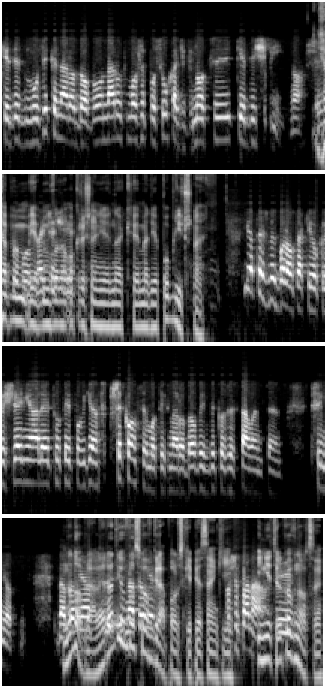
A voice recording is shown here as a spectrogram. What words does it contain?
kiedy muzykę narodową naród może posłuchać w nocy, kiedy śpi? No, Ja bym, ja bym najczęściej- wolał określenie jednak media publiczne. Ja też bym wolał takie określenie, ale tutaj powiedziałem z przekąsem o tych narodowych, wykorzystałem ten przymiotnik. No dobra, ale Radio Wrocław natomiast- gra polskie piosenki. Pana, I nie tylko y, w nocy.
